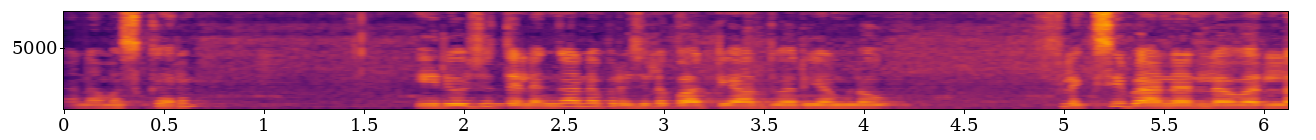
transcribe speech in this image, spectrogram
నమస్కారం. ఈరోజు తెలంగాణ ప్రజల పార్టీ ఆధ్వర్యంలో ఫ్లెక్సీ బ్యానర్ల వల్ల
